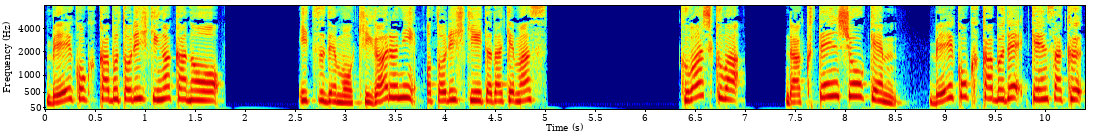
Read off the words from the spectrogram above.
米国株取引が可能。いつでも気軽にお取引いただけます。詳しくは楽天証券米国株で検索。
